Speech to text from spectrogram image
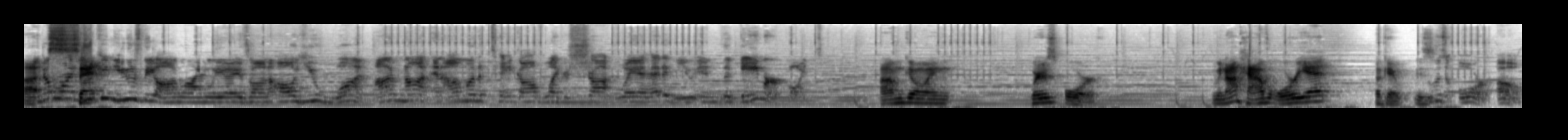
uh, You know what? set You can use the online liaison all you want. I'm not, and I'm gonna take off like a shot way ahead of you in the gamer point. I'm going. Where's Or? Do we not have ore yet? Okay. Is... Who's ore? Oh.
